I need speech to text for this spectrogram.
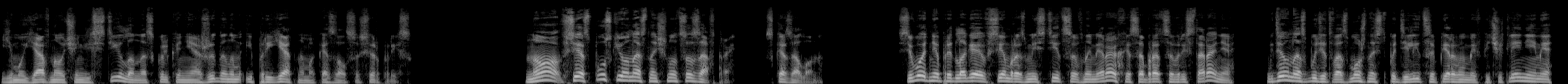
Ему явно очень льстило, насколько неожиданным и приятным оказался сюрприз. «Но все спуски у нас начнутся завтра», — сказал он. «Сегодня предлагаю всем разместиться в номерах и собраться в ресторане, где у нас будет возможность поделиться первыми впечатлениями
